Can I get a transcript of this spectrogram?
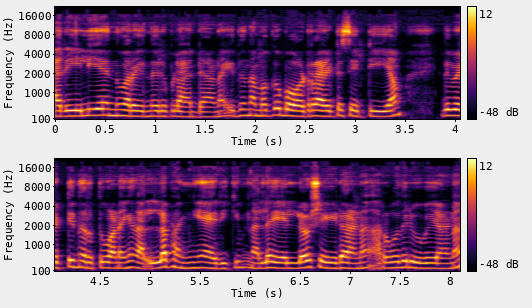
അരേലിയ എന്ന് പറയുന്ന ഒരു പ്ലാന്റാണ് ഇത് നമുക്ക് ബോർഡറായിട്ട് സെറ്റ് ചെയ്യാം. ഇത് വെട്ടി നിർത്തുവാണെങ്കിൽ നല്ല ഭംഗിയായിരിക്കും. നല്ല യെല്ലോ ഷെയ്ഡാണ് അറുപത് രൂപയാണ്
